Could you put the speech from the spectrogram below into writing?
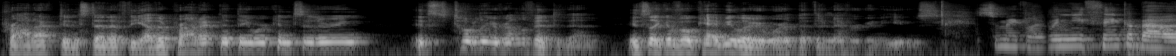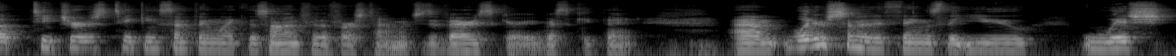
product instead of the other product that they were considering, it's totally irrelevant to them. It's like a vocabulary word that they're never going to use. So, Michael, when you think about teachers taking something like this on for the first time, which is a very scary, risky thing, um, what are some of the things that you wish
